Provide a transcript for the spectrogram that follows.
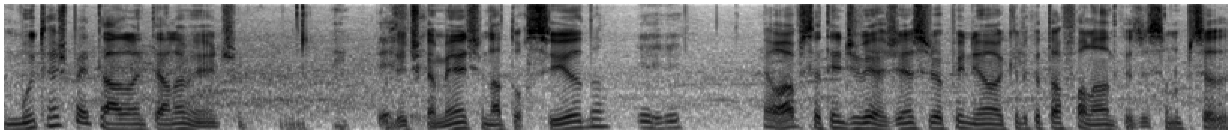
muito respeitado internamente. Politicamente, na torcida. Uhum. É óbvio, você tem divergência de opinião, é aquilo que eu estou falando. Quer dizer, você não precisa.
